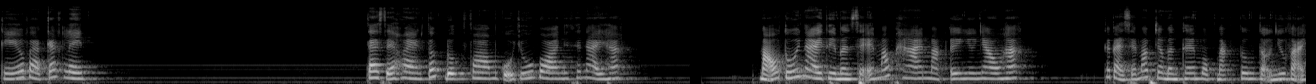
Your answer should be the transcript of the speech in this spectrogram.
kéo và cắt len ta sẽ hoàn tất được form của chú voi như thế này ha. Mẫu túi này thì mình sẽ móc hai mặt y như nhau ha. Các bạn sẽ móc cho mình thêm một mặt tương tự như vậy.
